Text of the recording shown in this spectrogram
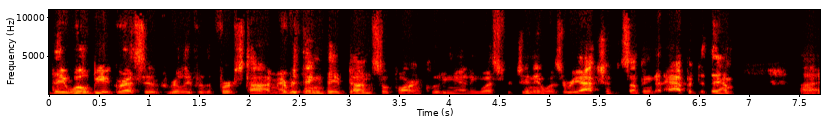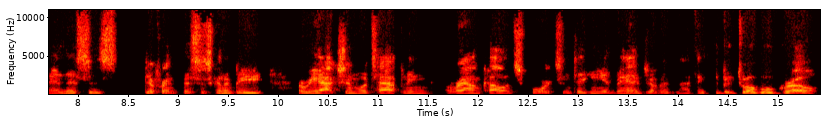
they will be aggressive really for the first time. Everything they've done so far, including adding West Virginia, was a reaction to something that happened to them. Uh, and this is different. This is going to be a reaction what's happening around college sports and taking advantage of it. And I think the Big 12 will grow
